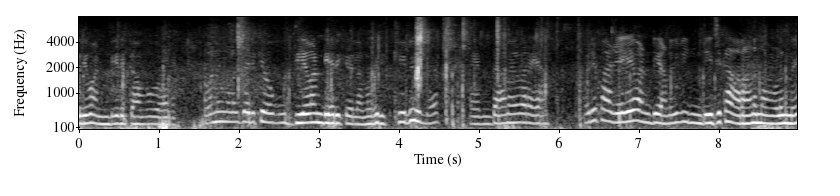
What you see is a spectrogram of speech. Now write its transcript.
ഒരു വണ്ടി എടുക്കാൻ പോവാണ്. അപ്പോൾ നിങ്ങൾ വിചാരിക്കുമോ പുതിയ വണ്ടി ആയിരിക്കുമല്ലോ എന്ന് ഒരിക്കലും ഇല്ല. എന്താണ് പറയാ ഒരു പഴയ വണ്ടിയാണ് ഒരു വിന്റേജ് കാറാണ് നമ്മളിന്ന്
